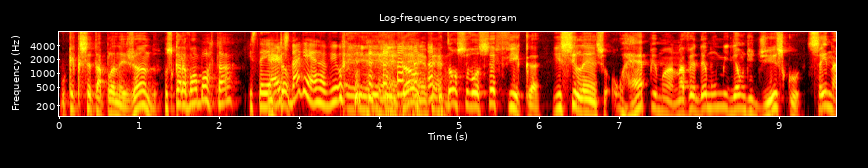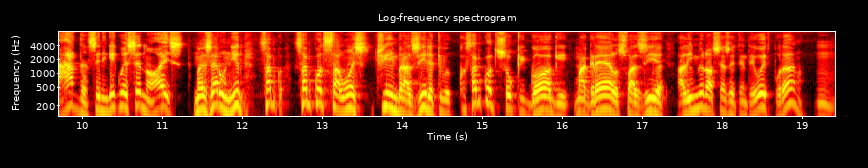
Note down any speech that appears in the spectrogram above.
o que, que você tá planejando, os caras vão abortar. Isso daí é Então- arte da guerra, viu? Então, É verdade. então, se você fica em silêncio, o rap, mano, nós vendemos um milhão de discos sem nada, sem ninguém conhecer nós. Nós era unidos. Sabe, sabe quantos salões tinha em Brasília? Que, sabe quantos shows que Gog, Magrelos fazia ali em 1988 por ano? Hum.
